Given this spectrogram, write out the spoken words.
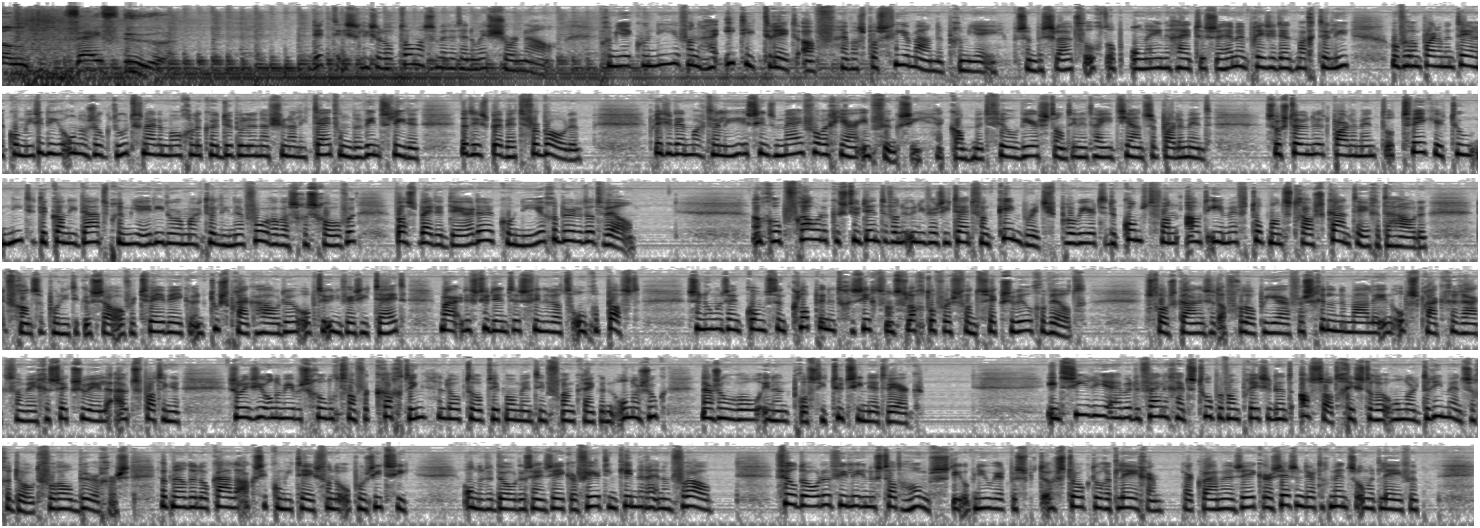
Van 5 uur. Dit is Lieselot Thomas met het NOS-journaal. Premier Konije van Haiti treedt af. Hij was pas vier maanden premier. Zijn besluit volgt op oneenigheid tussen hem en president Martelly... over een parlementaire commissie die onderzoek doet... naar de mogelijke dubbele nationaliteit van bewindslieden. Dat is bij wet verboden. President Martelly is sinds mei vorig jaar in functie. Hij kampt met veel weerstand in het Haitiaanse parlement. Zo steunde het parlement tot twee keer toe niet de kandidaat-premier die door Martelly naar voren was geschoven. Pas bij de derde, Conille, gebeurde dat wel. Een groep vrouwelijke studenten van de Universiteit van Cambridge probeert de komst van oud-IMF-topman Strauss-Kaan tegen te houden. De Franse politicus zou over twee weken een toespraak houden op de universiteit, maar de studenten vinden dat ongepast. Ze noemen zijn komst een klap in het gezicht van slachtoffers van seksueel geweld. Strauss-Kaan is het afgelopen jaar verschillende malen in opspraak geraakt vanwege seksuele uitspattingen. Zo is hij onder meer beschuldigd van verkrachting en loopt er op dit moment in Frankrijk een onderzoek naar zijn rol in een prostitutienetwerk. In Syrië hebben de veiligheidstroepen van president Assad gisteren 103 mensen gedood, vooral burgers. Dat melden lokale actiecomité's van de oppositie. Onder de doden zijn zeker 14 kinderen en een vrouw. Veel doden vielen in de stad Homs, die opnieuw werd bestookt door het leger. Daar kwamen zeker 36 mensen om het leven.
